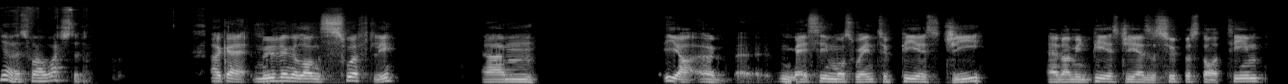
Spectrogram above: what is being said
yeah, that's why I watched it. Okay, moving along swiftly. Um, yeah, uh, uh, Messi must went to PSG, and I mean PSG as a superstar team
